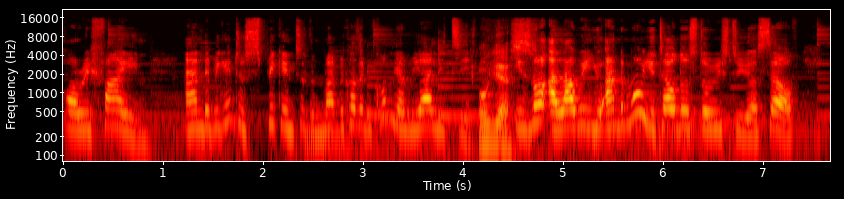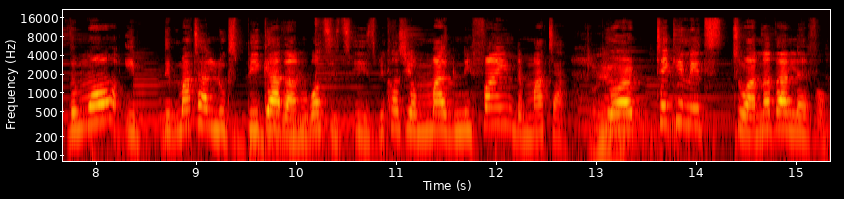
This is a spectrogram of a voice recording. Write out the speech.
horrifying and they begin to speak into the mind because they become your reality. Oh yes. It's not allowing you, and the more you tell those stories to yourself, the more it, the matter looks bigger than what it is because you're magnifying the matter. Oh, yeah. You're taking it to another level,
